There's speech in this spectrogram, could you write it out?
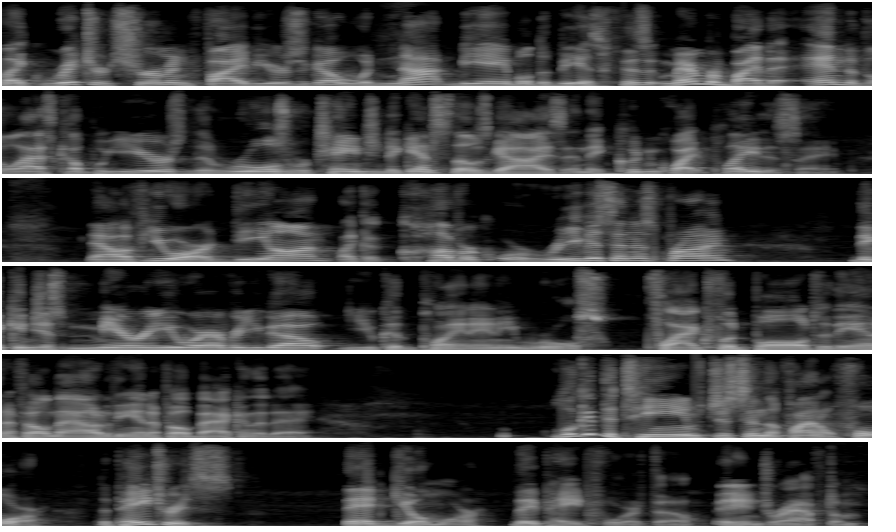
Like Richard Sherman five years ago would not be able to be as physical. Remember, by the end of the last couple years, the rules were changing against those guys, and they couldn't quite play the same. Now, if you are Deion, like a cover or Revis in his prime, that can just mirror you wherever you go, you could play in any rules. Flag football to the NFL now to the NFL back in the day. Look at the teams just in the Final Four. The Patriots, they had Gilmore. They paid for it though. They didn't draft him.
